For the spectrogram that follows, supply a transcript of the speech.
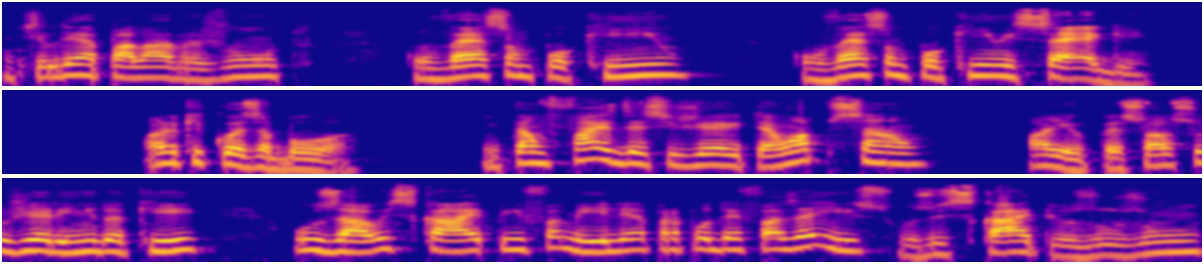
a gente lê a palavra junto, conversa um pouquinho, conversa um pouquinho e segue. Olha que coisa boa. Então faz desse jeito, é uma opção. Olha, o pessoal sugerindo aqui usar o Skype em família para poder fazer isso. Usa o Skype, usa o Zoom,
